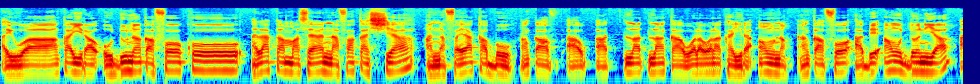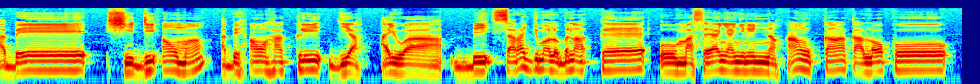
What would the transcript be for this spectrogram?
ayiwa an ka yira o dun na k'a fɔ ko ala ka masaya nafa ka siya a nafaya ka bon an ka a tilan tilan k'a walawala ka yira anw na an k'a fɔ a be anw dɔnniya a be si di anw ma a be anw hakili diya ayiwa bi sara juman lo bena kɛ o masaya ɲaɲinini na anw kan k'a lɔn ko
